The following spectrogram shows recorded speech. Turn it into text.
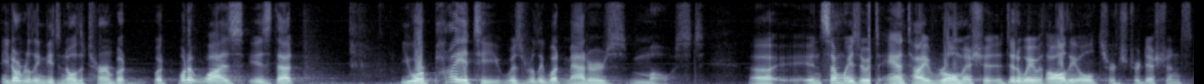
you don't really need to know the term, but, but what it was is that your piety was really what matters most. Uh, in some ways, it was anti Romish, it did away with all the old church traditions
